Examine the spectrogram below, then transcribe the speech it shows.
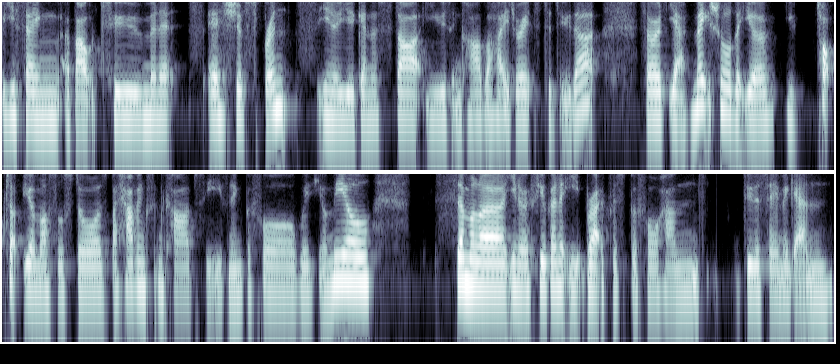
you're saying about two minutes ish of sprints you know you're going to start using carbohydrates to do that. So yeah make sure that you're you topped up your muscle stores by having some carbs the evening before with your meal. Similar you know if you're going to eat breakfast beforehand do the same again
